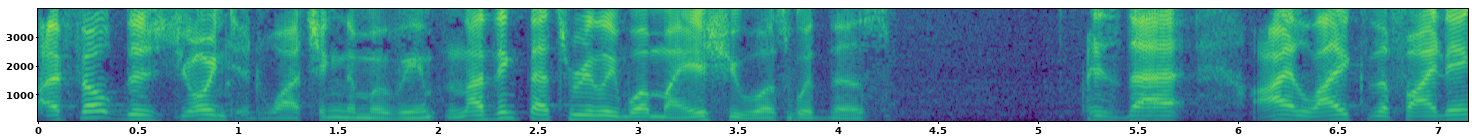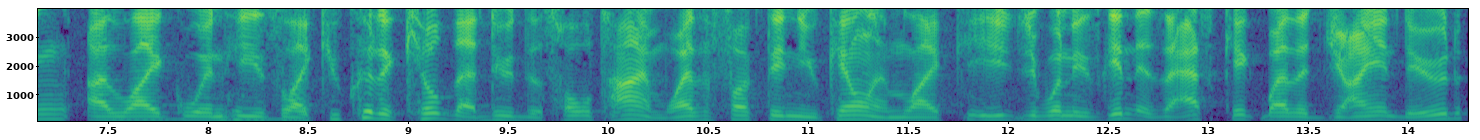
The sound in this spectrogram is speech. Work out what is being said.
I felt disjointed watching the movie. I think that's really what my issue was with this. Is that I like the fighting. I like when he's like, "You could have killed that dude this whole time. Why the fuck didn't you kill him?" Like he, when he's getting his ass kicked by the giant dude.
